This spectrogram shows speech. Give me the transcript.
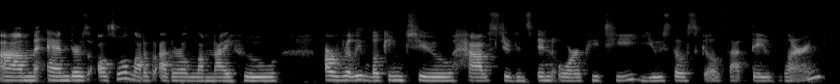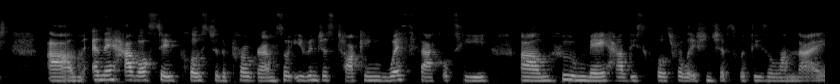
Um, and there's also a lot of other alumni who are really looking to have students in ORPT use those skills that they've learned. Um, and they have all stayed close to the program. So even just talking with faculty um, who may have these close relationships with these alumni,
